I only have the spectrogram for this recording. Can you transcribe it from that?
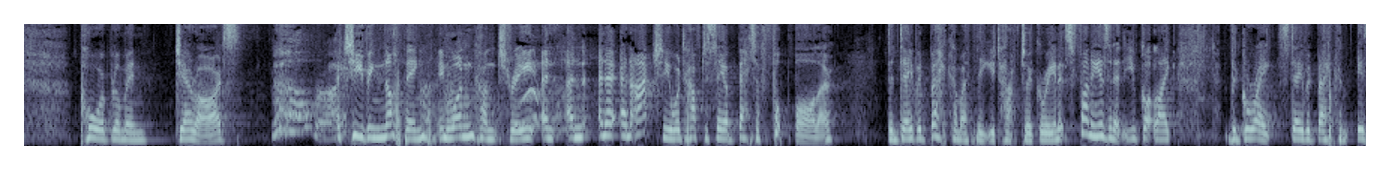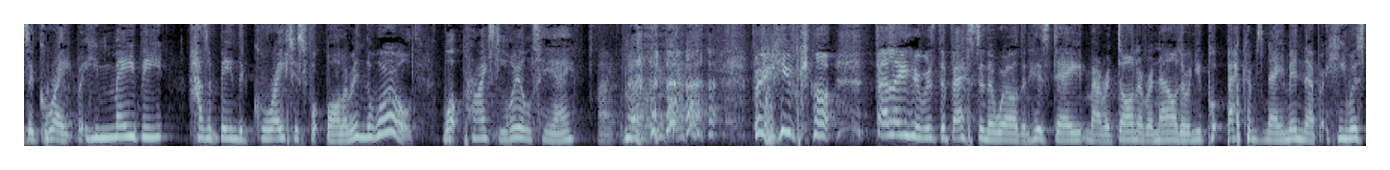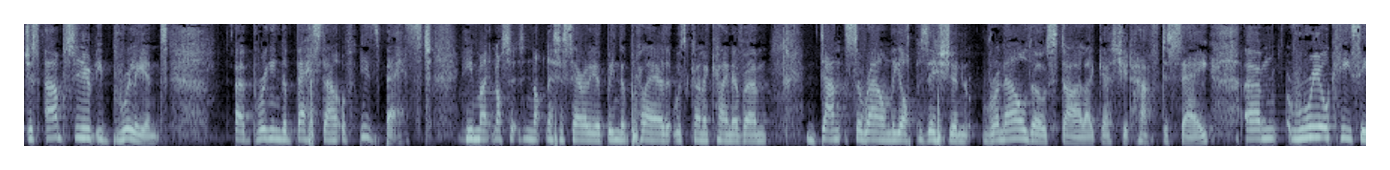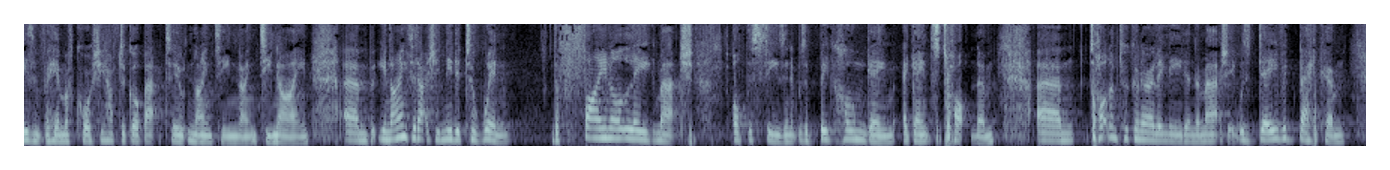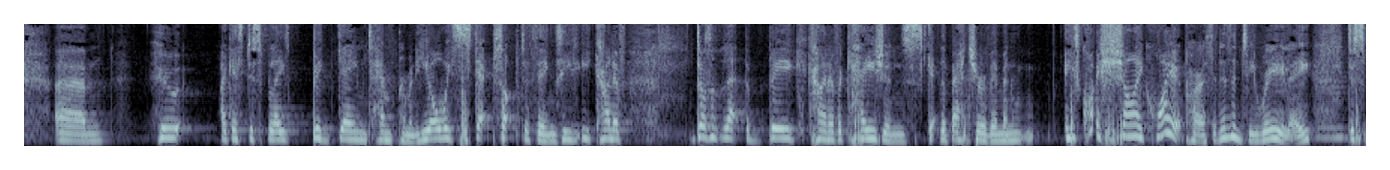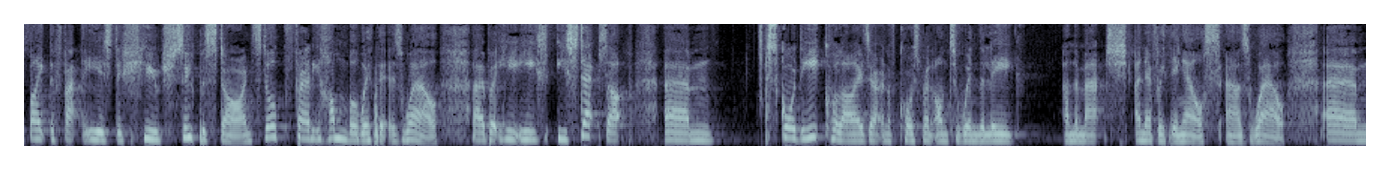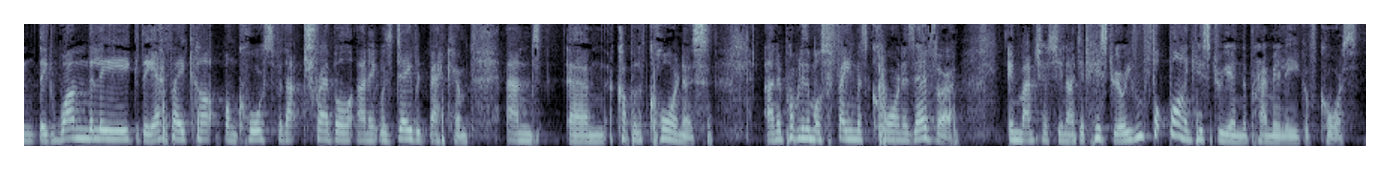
poor blooming Gerrard right. achieving nothing in one country and, and, and, and actually would have to say a better footballer than David Beckham, I think you'd have to agree. And it's funny, isn't it, that you've got like the greats. David Beckham is a great, but he maybe hasn't been the greatest footballer in the world. What price loyalty, eh? but you've got Pele, who was the best in the world in his day, Maradona, Ronaldo, and you put Beckham's name in there, but he was just absolutely brilliant uh, bringing the best out of his best. He might not not necessarily have been the player that was going to kind of um, dance around the opposition, Ronaldo style, I guess you'd have to say. Um, real key season for him, of course. You have to go back to 1999, um, but United actually needed to win the final league match of the season. It was a big home game against Tottenham. Um, Tottenham took an early lead in the match. It was David Beckham um, who I guess, displays big game temperament. He always steps up to things. He, he kind of doesn't let the big kind of occasions get the better of him. And he's quite a shy, quiet person, isn't he, really? Despite the fact that he is this huge superstar and still fairly humble with it as well. Uh, but he, he, he steps up, um, scored the equaliser, and of course went on to win the league and the match and everything else as well. Um, they'd won the league, the FA Cup, on course for that treble, and it was David Beckham and um, a couple of corners, and probably the most famous corners ever in Manchester United history, or even footballing history in the Premier League, of course.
